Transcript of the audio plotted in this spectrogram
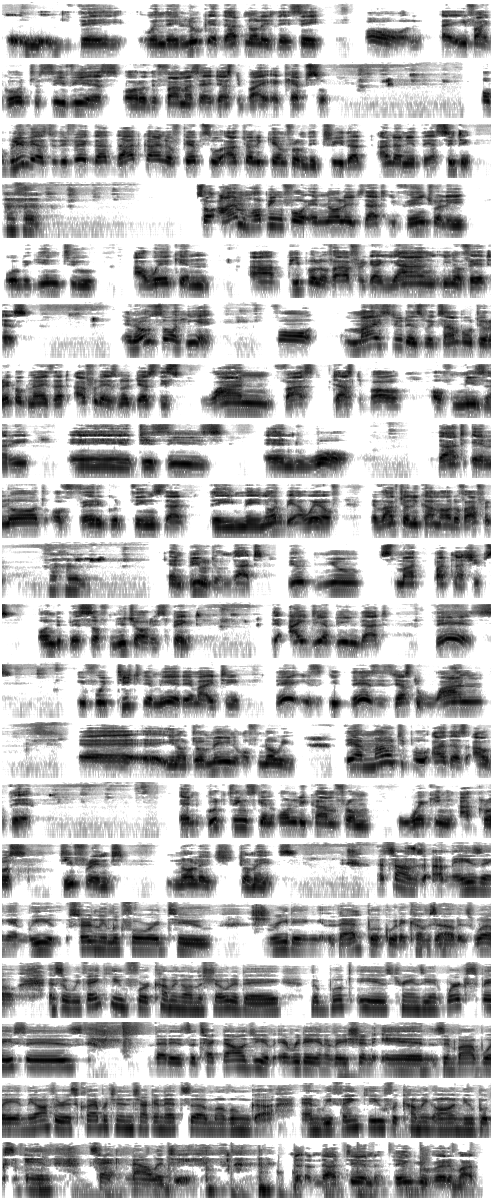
they, when they look at that knowledge, they say, oh, if I go to CVS or the pharmacy, I just buy a capsule oblivious to the fact that that kind of capsule actually came from the tree that underneath they are sitting. Mm-hmm. So I'm hoping for a knowledge that eventually will begin to awaken uh, people of Africa, young innovators. And also here, for my students, for example, to recognize that Africa is not just this one vast dust bowl of misery, uh, disease, and war that a lot of very good things that they may not be aware of have actually come out of Africa. Mm-hmm. And build on that. Build new smart partnerships on the basis of mutual respect. The idea being that this, if we teach them here at MIT, there is, theirs is just one, uh, you know, domain of knowing. There are multiple others out there. And good things can only come from working across different knowledge domains. That sounds amazing, and we certainly look forward to reading that book when it comes out as well. And so we thank you for coming on the show today. The book is Transient Workspaces that is the technology of everyday innovation in Zimbabwe. And the author is Clapperton Chakanetsa Mavhunga. And we thank you for coming on New Books in Technology. Natin, thank you very much.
